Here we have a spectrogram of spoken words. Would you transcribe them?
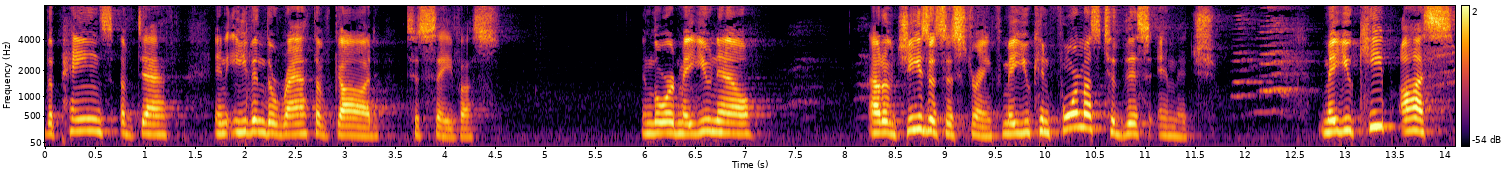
the pains of death, and even the wrath of God to save us. And Lord, may you now, out of Jesus' strength, may you conform us to this image. May you keep us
